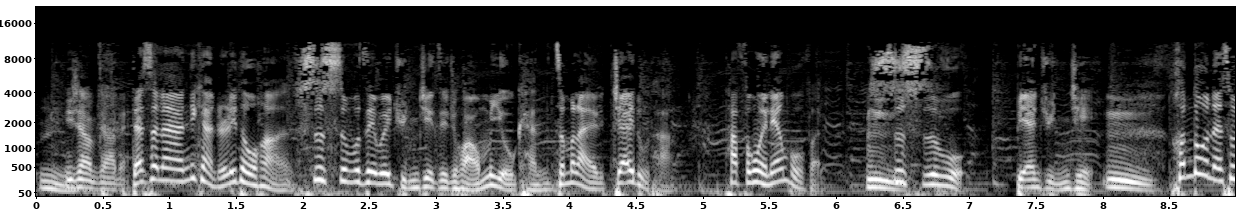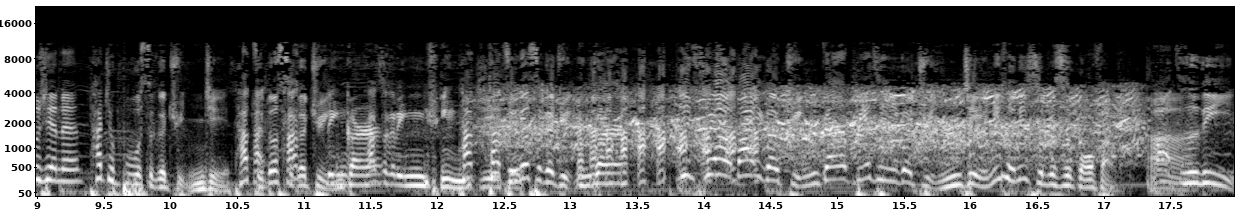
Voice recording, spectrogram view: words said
嗯，你晓不晓得？但是呢，你看这里头哈，“识时务者为俊杰”这句话，我们又看怎么来解读它。它分为两部分，识时务变俊杰。嗯，很多人呢，首先呢，他就不是个俊杰，他最多是个俊根儿，他是个林俊他他最多是个俊根儿。你非要把一个俊根儿变成一个俊杰，你说你是不是过分啊？这是第一，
